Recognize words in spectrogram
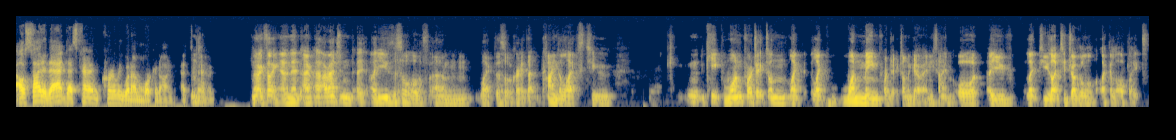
outside of that, that's kind of currently what I'm working on at the okay. moment. No, exciting. And then I, I imagine are you the sort of um, like the sort of creator that kind of likes to keep one project on like like one main project on the go at any time, or are you like do you like to juggle like a lot of plates?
